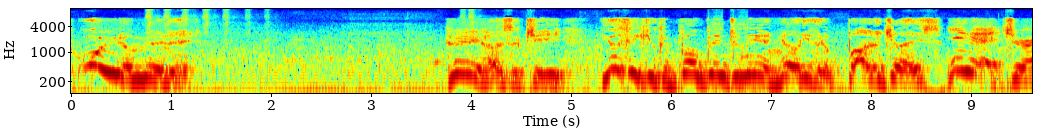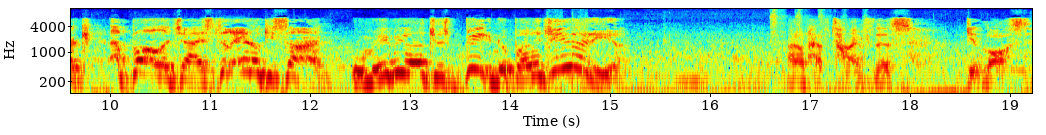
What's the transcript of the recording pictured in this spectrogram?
wait a minute. Hey, Hazuki, you think you can bump into me and not even apologize? Yeah, jerk. Apologize to Enoki-san. Well, maybe I'll just beat an apology out of you. I don't have time for this. Get lost.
